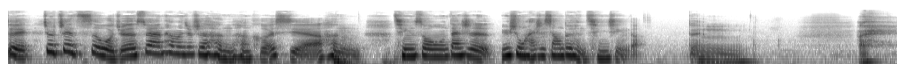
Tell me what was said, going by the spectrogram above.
对，就这次我觉得虽然他们就是很很和谐、很轻松，但是鱼熊还是相对很清醒的，对，嗯，哎。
